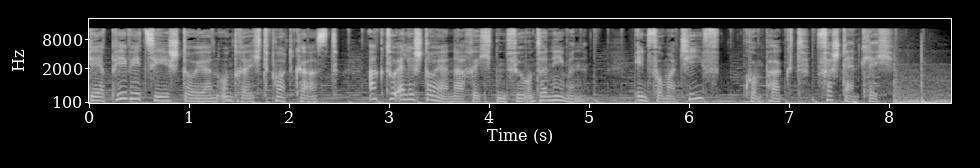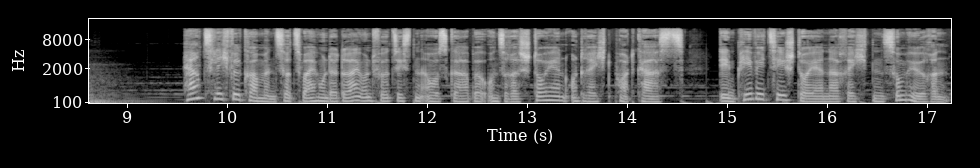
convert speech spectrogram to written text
Der PwC Steuern und Recht Podcast. Aktuelle Steuernachrichten für Unternehmen. Informativ, kompakt, verständlich. Herzlich willkommen zur 243. Ausgabe unseres Steuern und Recht Podcasts, den PwC Steuernachrichten zum Hören.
